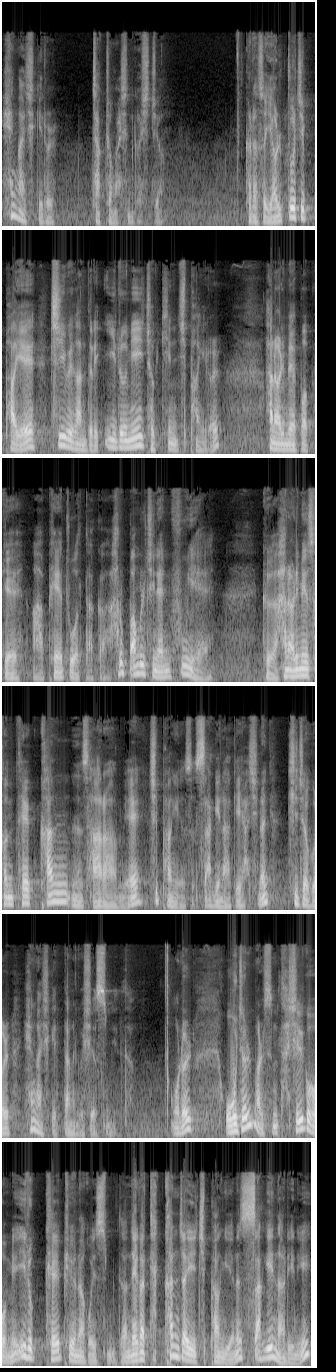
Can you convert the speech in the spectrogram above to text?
행하시기를 작정하신 것이죠. 그래서 열두 지파의 지휘관들의 이름이 적힌 지팡이를 하나님의 법계 앞에 두었다가 하룻밤을 지낸 후에 그 하나님이 선택한 사람의 지팡이에서 싹이 나게 하시는 기적을 행하시겠다는 것이었습니다. 오늘 5절 말씀 다시 읽어보면 이렇게 표현하고 있습니다. 내가 택한 자의 지팡이에는 싹이 나리니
